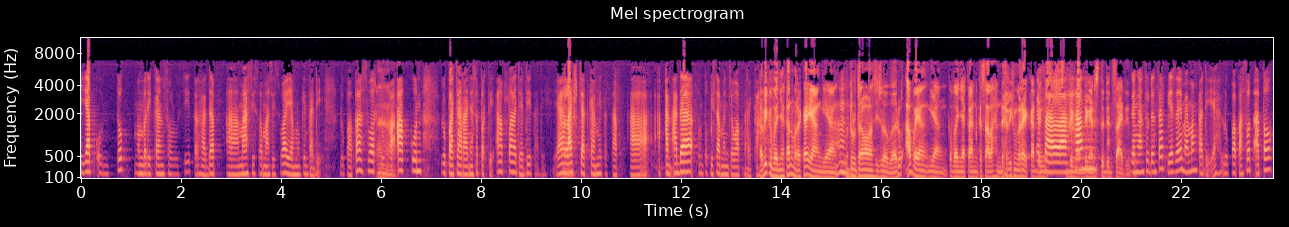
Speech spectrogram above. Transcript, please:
siap untuk memberikan solusi terhadap uh, mahasiswa-mahasiswa yang mungkin tadi lupa password, Aha. lupa akun, lupa caranya seperti apa. Jadi tadi ya Nah. live chat kami tetap uh, akan ada untuk bisa menjawab mereka. Tapi kebanyakan mereka yang yang Mm. terutama mahasiswa baru, apa yang yang kebanyakan kesalahan dari mereka dengan Kesalahan dengan dengan student site itu? Dengan student site biasanya memang tadi ya lupa password atau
